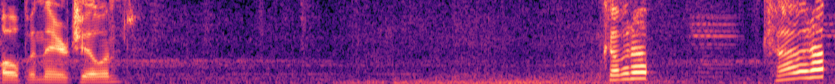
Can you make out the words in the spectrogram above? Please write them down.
Open there, chilling. I'm coming up. Coming up.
